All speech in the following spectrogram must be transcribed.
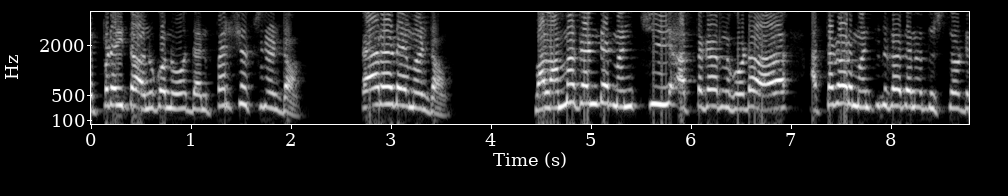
ఎప్పుడైతే అనుకునో దాని పర్సెప్షన్ అంటాం పారాడైమ్ అంటాం. వాళ్ళ అమ్మ కంటే మంచి అత్తగారిని కూడా అత్తగారు మంచిది కాదనే దృష్టితోటి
